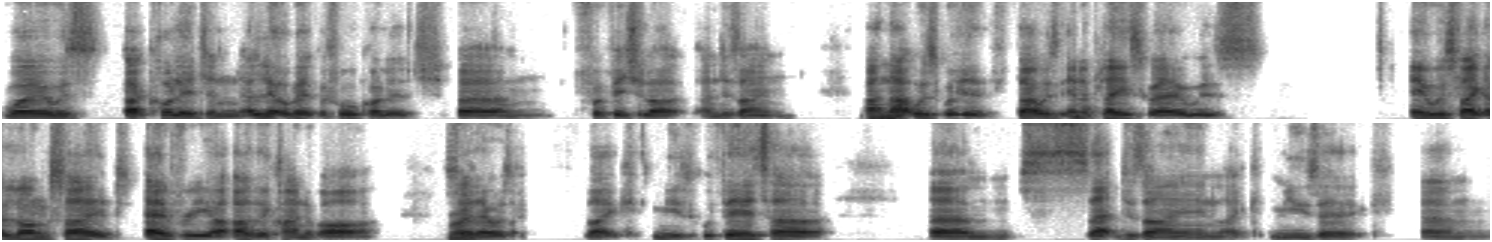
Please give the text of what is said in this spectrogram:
well, it was at college and a little bit before college um, for visual art and design, and Mhm. that was with that was in a place where it was it was like alongside every other kind of art. So Right. there was like like musical theatre, um, set design, like music, um,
